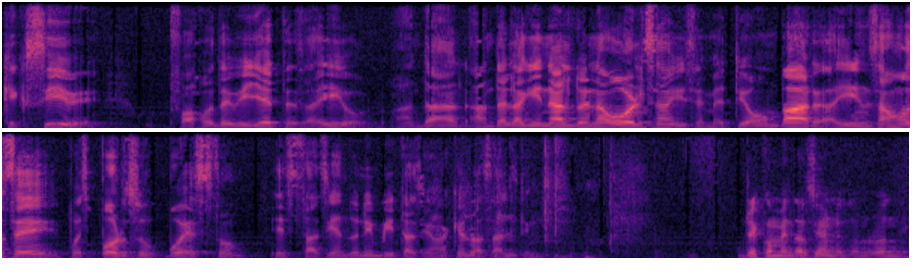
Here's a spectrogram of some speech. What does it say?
que exhibe fajos de billetes ahí, o anda, anda el aguinaldo en la bolsa y se metió a un bar ahí en San José, pues por supuesto está haciendo una invitación a que lo asalten. Recomendaciones, don Rodney.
